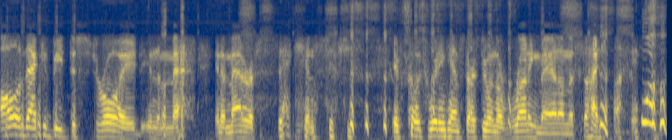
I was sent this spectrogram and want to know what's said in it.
all of that could be destroyed in the ma- in a matter of seconds if, you, if Coach Whittingham starts doing the running man on the sideline. Well,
